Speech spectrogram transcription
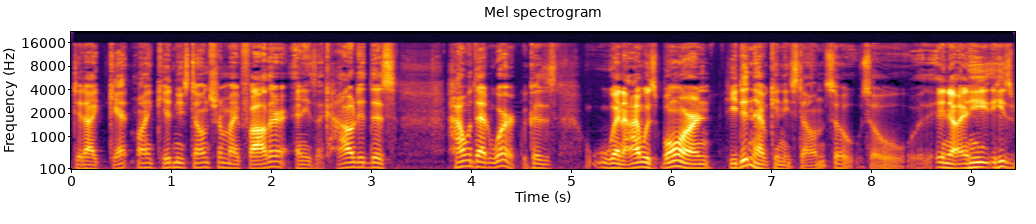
did I get my kidney stones from my father?" And he's like, "How did this?" How would that work? Because when I was born, he didn't have kidney stones, so so you know, and he he's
